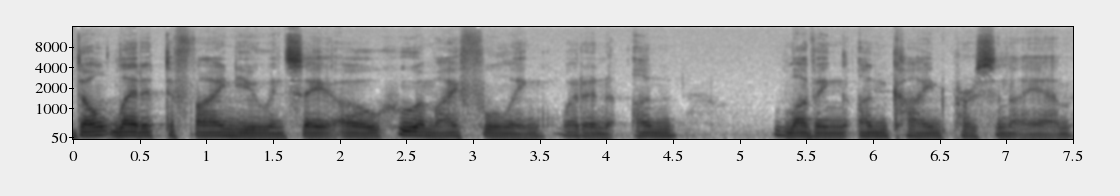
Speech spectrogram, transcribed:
Don't let it define you and say, oh, who am I fooling? What an unloving, unkind person I am.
